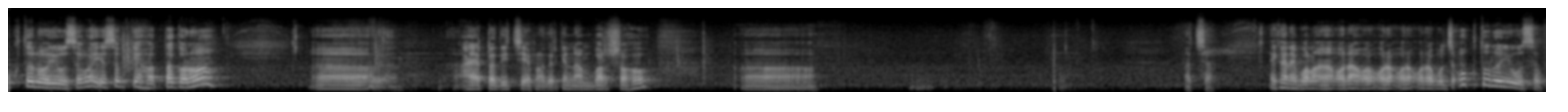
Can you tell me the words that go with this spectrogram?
উকতুলু ইউসুফা ইউসুফকে হত্যা করো। আহ, আয়াতটা দিচ্ছি আপনাদেরকে নাম্বার সহ আচ্ছা এখানে বলা, ওরা ওরা ওরা ওরা বলছে, উক্তুল ইউসুফ।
